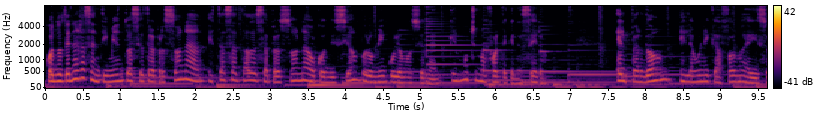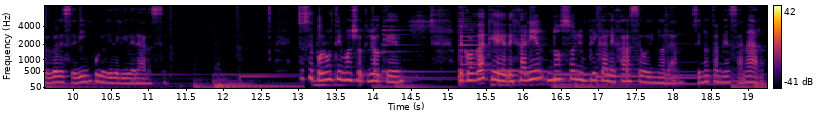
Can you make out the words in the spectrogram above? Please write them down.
cuando tenés resentimiento hacia otra persona, estás atado a esa persona o condición por un vínculo emocional, que es mucho más fuerte que el acero. El perdón es la única forma de disolver ese vínculo y de liberarse. Entonces, por último, yo creo que recordad que dejar ir no solo implica alejarse o ignorar, sino también sanar.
